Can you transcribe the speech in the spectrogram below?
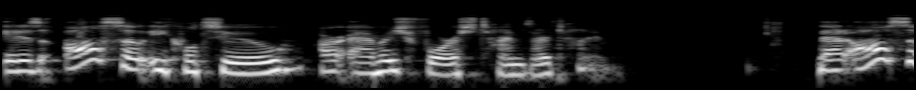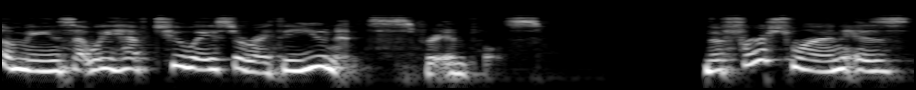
It is also equal to our average force times our time. That also means that we have two ways to write the units for impulse. The first one is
